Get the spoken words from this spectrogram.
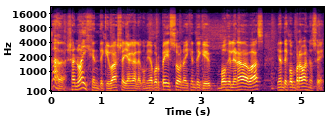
Nada, ya no hay gente que vaya y haga la comida por peso, no hay gente que vos de la nada vas y antes comprabas, no sé,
